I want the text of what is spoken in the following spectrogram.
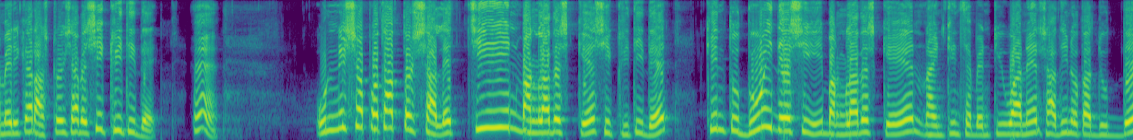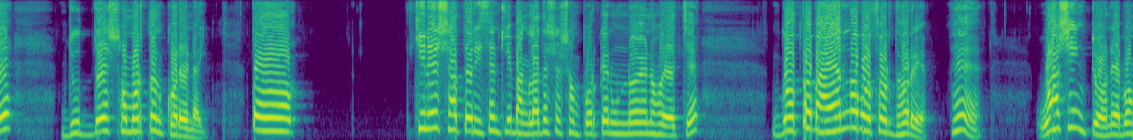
আমেরিকা রাষ্ট্র হিসাবে স্বীকৃতি দেয়। হ্যাঁ উনিশশো পঁচাত্তর সালে চীন বাংলাদেশকে স্বীকৃতি দেয়, কিন্তু দুই দেশই বাংলাদেশকে নাইনটিন সেভেন্টি ওয়ানের স্বাধীনতা যুদ্ধে যুদ্ধে সমর্থন করে নাই। তো চীনের সাথে রিসেন্টলি বাংলাদেশের সম্পর্কের উন্নয়ন হয়েছে। গত বায়ান্ন বছর ধরে হ্যাঁ ওয়াশিংটন এবং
